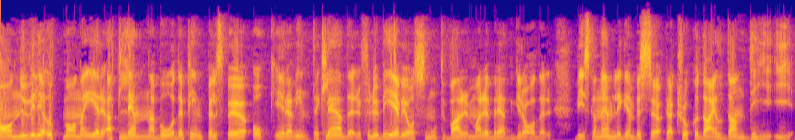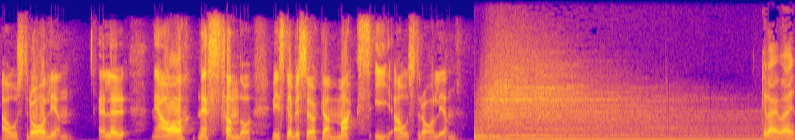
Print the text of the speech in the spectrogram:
Ja, nu vill jag uppmana er att lämna både pimpelspö och era vinterkläder, för nu beger vi oss mot varmare breddgrader. Vi ska nämligen besöka Crocodile Dundee i Australien. Eller, ja, nästan då. Vi ska besöka Max i Australien. G'day, mate.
